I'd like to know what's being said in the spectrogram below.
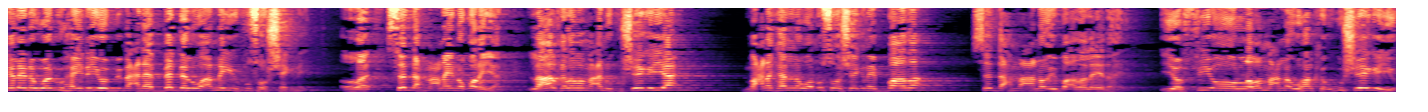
kalena waan u haynayoo bimacnaa badel waa annagii ku soo sheegnay. Saddex macnay noqonayaan. Ilaa halka laba macnuu ku sheegayaa macno kalena waan u soo sheegnay ba'da saddex macno ay ba'da leedahay. Iyo fi oo laba macno uu halka ugu sheegayo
